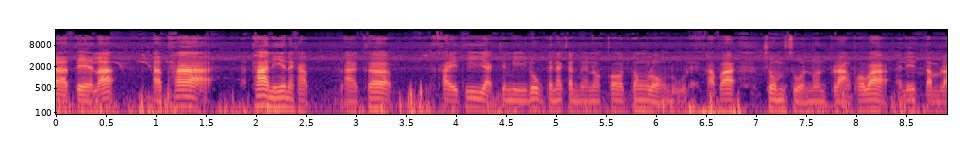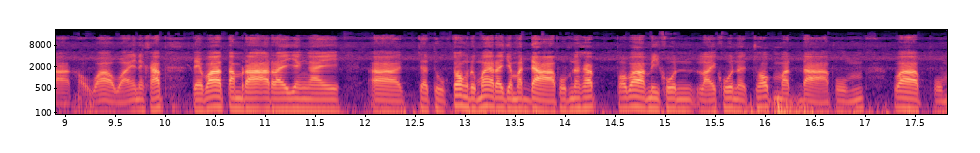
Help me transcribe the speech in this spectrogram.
่าแต่ละอ่าท่าท่านี้นะครับก็ ใครที่อยากจะมีลูกเป็นนักการเมืองเนาะก็ต้องลองดูเลยครับว่าชมสวนนวลปรางเพราะว่าอันนี้ตำราเขาว่าไว้นะครับ แต่ว่าตำราอะไรยังไงจะถูกต้องหรือไม่อะไรจะมาด่าผมนะครับ เพราะว่ามีคนหลายคนชอบมาด่าผมว่าผม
